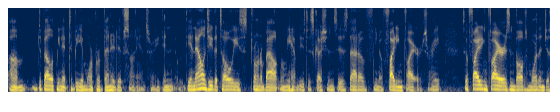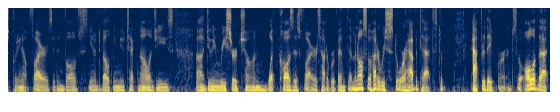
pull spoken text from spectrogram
um, developing it to be a more preventative science, right? And the analogy that's always thrown about when we have these discussions is that of you know fighting fires, right? So fighting fires involves more than just putting out fires. It involves you know developing new technologies, uh, doing research on what causes fires, how to prevent them, and also how to restore habitats to after they've burned. So all of that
